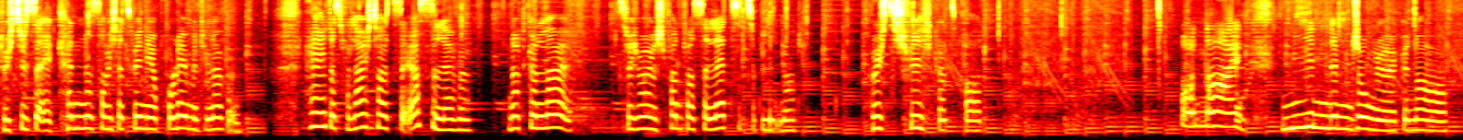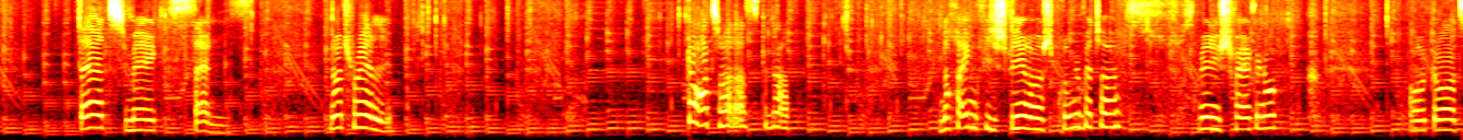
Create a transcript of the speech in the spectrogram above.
durch diese Erkenntnis habe ich jetzt weniger Probleme mit dem Leveln. Hey, das war leichter als der erste Level. Not gonna lie. Jetzt bin ich mal gespannt, was der letzte zu bieten hat. Höchstes Schwierigkeitsgrad. Oh nein, Minen im Dschungel, genau. That makes sense. Not really. Gott, war das knapp. Noch irgendwie schwere Sprünge, bitte? Ist mir nicht schwer genug. Oh Gott.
